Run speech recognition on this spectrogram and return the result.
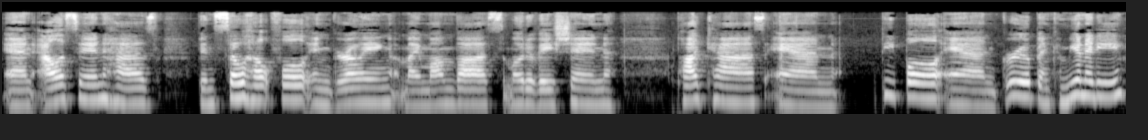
And Allison has been so helpful in growing my Mom Boss Motivation podcast and people and group and community.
